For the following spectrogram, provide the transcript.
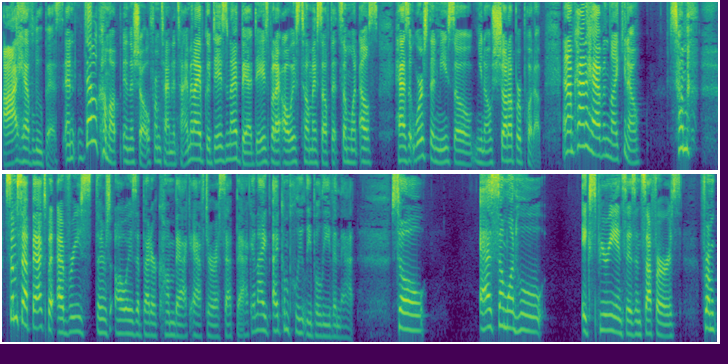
I have lupus. And that'll come up in the show from time to time. And I have good days and I have bad days, but I always tell myself that someone else has it worse than me. So, you know, shut up or put up. And I'm kind of having like, you know, some some setbacks, but every there's always a better comeback after a setback. And I, I completely believe in that. So as someone who experiences and suffers from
